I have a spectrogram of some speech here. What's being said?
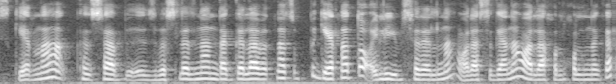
ቀስ ጌርና ክሳብ ዝበስለልና እንዳገላበጥና ፅቡቅ ጌርና ጠቕ ኢሉ ይብሰለልና ዋላ ስጋና ዋላ ኩሉ ነገር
